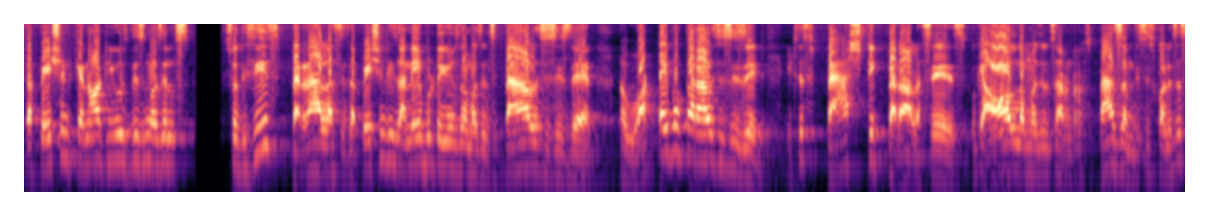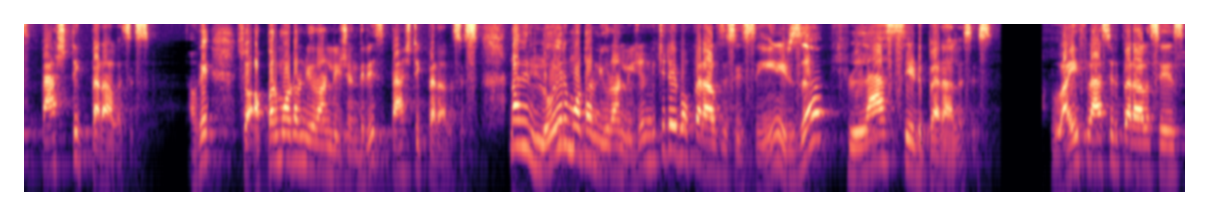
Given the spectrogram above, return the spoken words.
the patient cannot use these muscles. So this is paralysis. The patient is unable to use the muscles. Paralysis is there. Now what type of paralysis is it? It's a spastic paralysis. Okay, all the muscles are under spasm. This is called as a spastic paralysis. Okay, so upper motor neuron lesion there is spastic paralysis. Now in lower motor neuron lesion, which type of paralysis is seen? It's a flaccid paralysis. Why flaccid paralysis?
